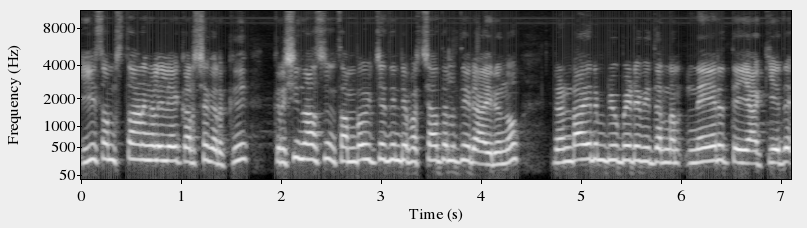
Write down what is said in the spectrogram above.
ഈ സംസ്ഥാനങ്ങളിലെ കർഷകർക്ക് കൃഷിനാശം സംഭവിച്ചതിന്റെ പശ്ചാത്തലത്തിലായിരുന്നു രണ്ടായിരം രൂപയുടെ വിതരണം നേരത്തെയാക്കിയത്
